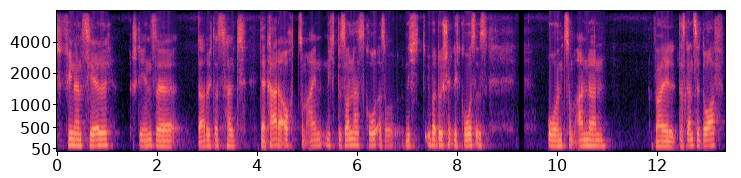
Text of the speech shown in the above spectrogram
finanziell stehen sie dadurch, dass halt der Kader auch zum einen nicht besonders groß, also nicht überdurchschnittlich groß ist und zum anderen weil das ganze Dorf,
